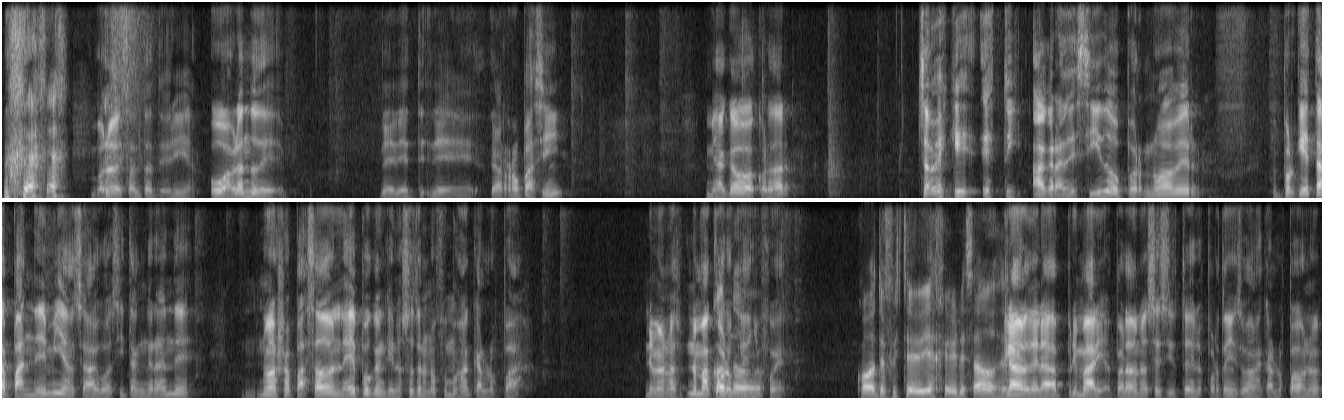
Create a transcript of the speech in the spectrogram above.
Boludo de salta teoría. Oh, hablando de de, de, de, ropa así, me acabo de acordar. ¿Sabes qué? Estoy agradecido por no haber. Porque esta pandemia, o sea, algo así tan grande, no haya pasado en la época en que nosotros nos fuimos a Carlos Paz. No, me acuerdo qué año fue. ¿Cuando te fuiste de viaje egresados? Claro, de la primaria. Perdón, no sé si ustedes los porteños se van a Carlos Paz o no.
